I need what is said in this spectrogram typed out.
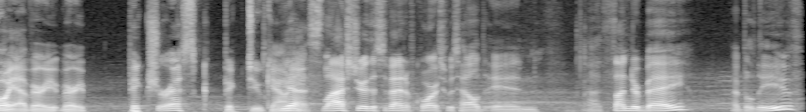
Oh yeah, very very picturesque Pictou County. Yes, last year this event, of course, was held in uh, Thunder Bay, I believe.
